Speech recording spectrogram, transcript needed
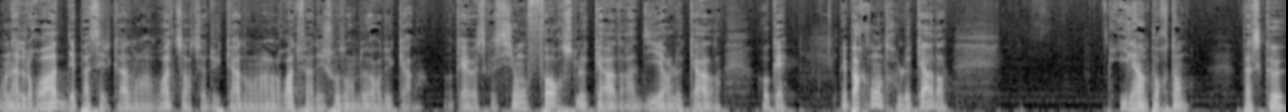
On a le droit de dépasser le cadre, on a le droit de sortir du cadre, on a le droit de faire des choses en dehors du cadre. Ok Parce que si on force le cadre à dire le cadre, ok. Mais par contre, le cadre, il est important parce que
